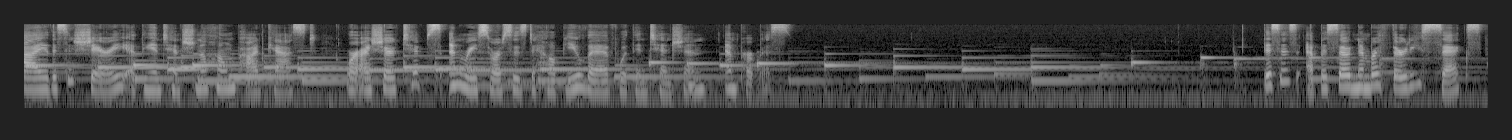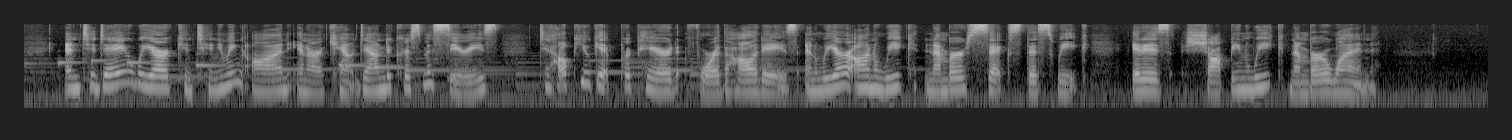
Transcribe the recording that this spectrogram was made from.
Hi, this is Sherry at the Intentional Home Podcast, where I share tips and resources to help you live with intention and purpose. This is episode number 36, and today we are continuing on in our Countdown to Christmas series to help you get prepared for the holidays. And we are on week number six this week. It is shopping week number one.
